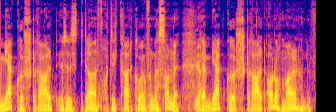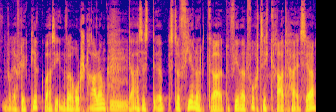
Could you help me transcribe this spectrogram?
Merkur strahlt, also die 350 Grad kommen von der Sonne. Ja. Der Merkur strahlt auch nochmal, reflektiert quasi Infrarotstrahlung, mhm. da ist es äh, bis zu 400 Grad, 450 Grad heiß, ja.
